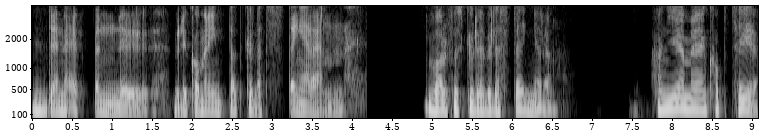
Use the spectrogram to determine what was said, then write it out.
Den är öppen nu, men du kommer inte att kunna stänga den. Varför skulle jag vilja stänga den? Han ger mig en kopp te.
